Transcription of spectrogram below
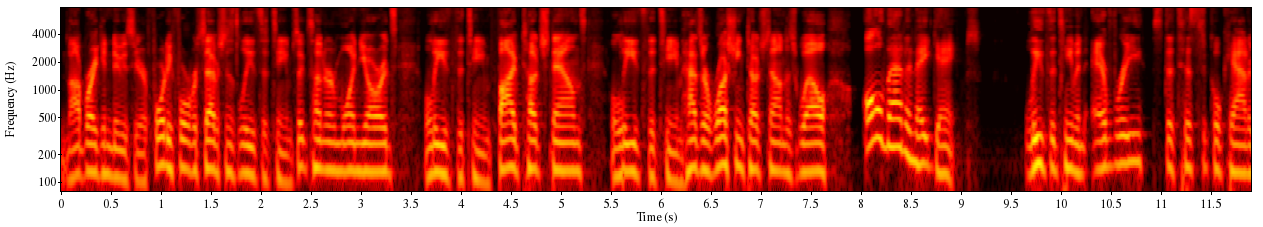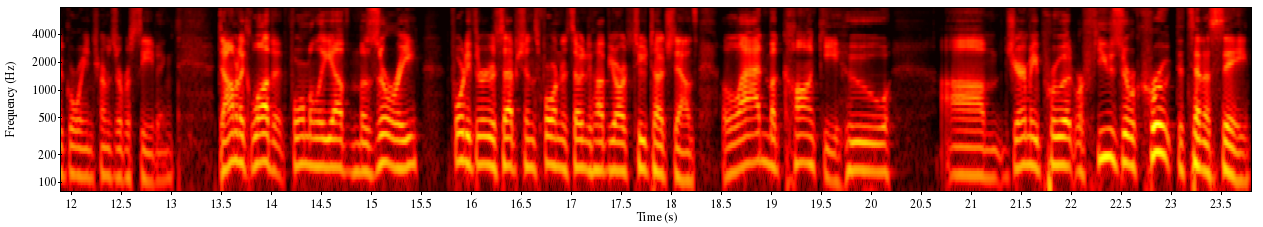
Not breaking news here. 44 receptions leads the team. 601 yards leads the team. Five touchdowns leads the team. Has a rushing touchdown as well. All that in eight games. Leads the team in every statistical category in terms of receiving. Dominic Lovett, formerly of Missouri, 43 receptions, 475 yards, two touchdowns. Ladd McConkey, who um, Jeremy Pruitt refused to recruit to Tennessee.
